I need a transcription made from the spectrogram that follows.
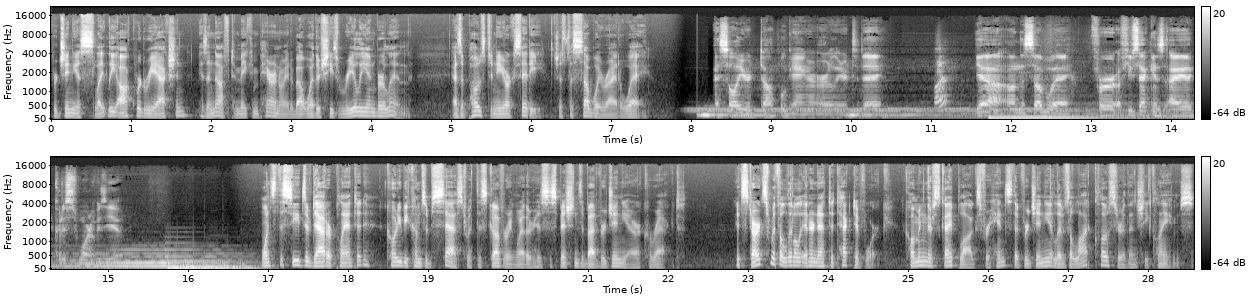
Virginia's slightly awkward reaction is enough to make him paranoid about whether she's really in Berlin, as opposed to New York City, just a subway ride away. I saw your doppelganger earlier today. What? Yeah, on the subway. For a few seconds, I could have sworn it was you. Once the seeds of doubt are planted, Cody becomes obsessed with discovering whether his suspicions about Virginia are correct. It starts with a little internet detective work, combing their Skype logs for hints that Virginia lives a lot closer than she claims.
